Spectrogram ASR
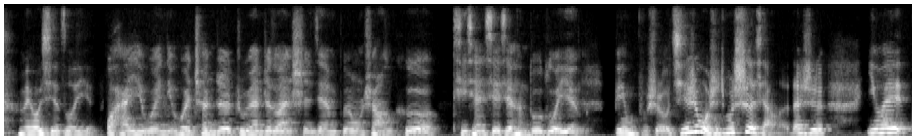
没有写作业。我还以为你会趁着住院这段时间不用上课，提前写写很多作业呢，并不是，其实我是这么设想的，但是。因为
